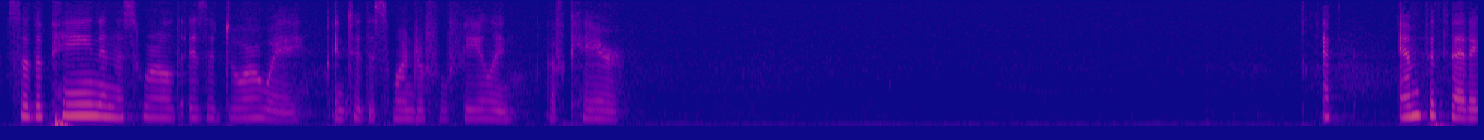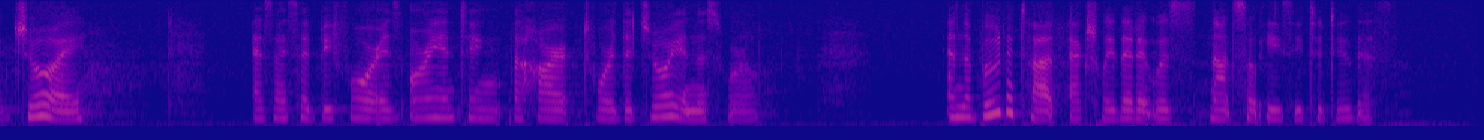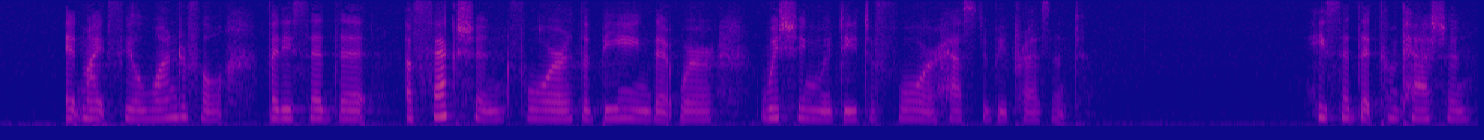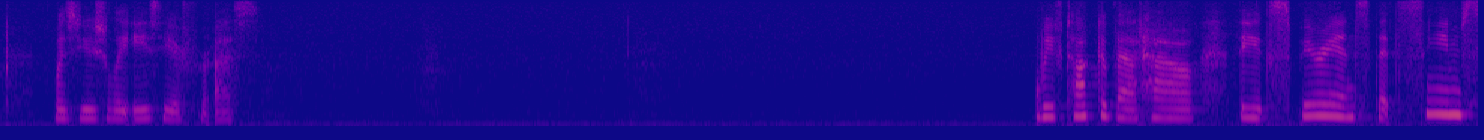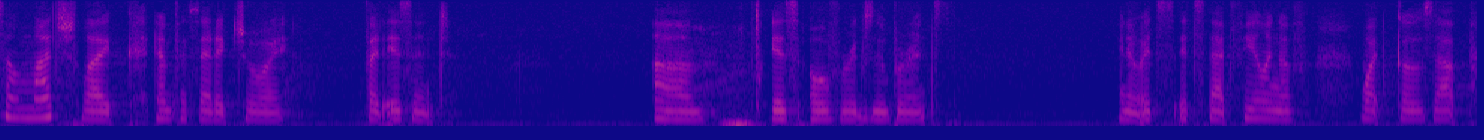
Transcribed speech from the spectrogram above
So the pain in this world is a doorway into this wonderful feeling of care. Empathetic joy, as I said before, is orienting the heart toward the joy in this world. And the Buddha taught actually that it was not so easy to do this. It might feel wonderful, but he said that affection for the being that we're wishing mudita for has to be present. He said that compassion was usually easier for us. We've talked about how the experience that seems so much like empathetic joy, but isn't, um, is overexuberance. You know, it's it's that feeling of what goes up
